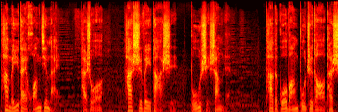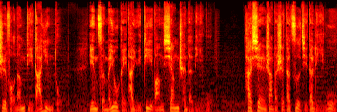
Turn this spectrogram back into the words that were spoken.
他没带黄金来，他说他是位大使，不是商人。他的国王不知道他是否能抵达印度。因此，没有给他与帝王相称的礼物，他献上的是他自己的礼物。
